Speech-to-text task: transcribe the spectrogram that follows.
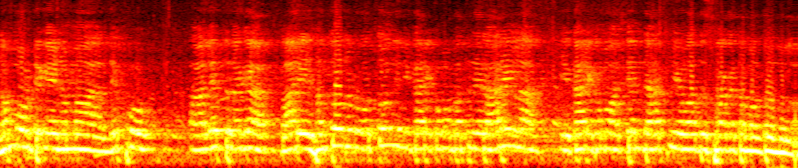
ನಮ್ಮ ಒಟ್ಟಿಗೆ ನಮ್ಮ ಲೆಪ್ಪು, ಆ ಲೆತ್ತದಾಗ ಭಾರಿ ಒತ್ತೊಂದು ಈ ಕಾರ್ಯಕ್ರಮ ಬರ್ತದೆ. ಯಾರಿಲ್ಲ? ಈ ಕಾರ್ಯಕ್ರಮ ಅತ್ಯಂತ ಆತ್ಮೀಯವಾದ ಸ್ವಾಗತ ಮಾಡ್ತೊಂದಿಲ್ಲ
